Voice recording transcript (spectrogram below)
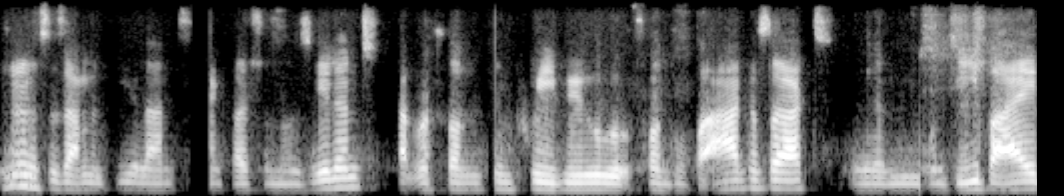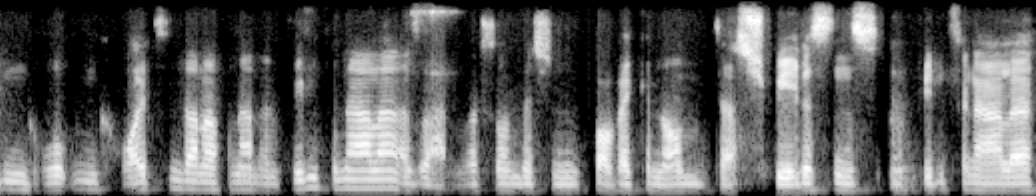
Zusammen mit Irland, Frankreich und Neuseeland. Hat man schon im Preview von Gruppe A gesagt. Ähm, und die beiden Gruppen kreuzen dann aufeinander im Viertelfinale. Also hatten wir schon ein bisschen vorweggenommen, dass spätestens im Viertelfinale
